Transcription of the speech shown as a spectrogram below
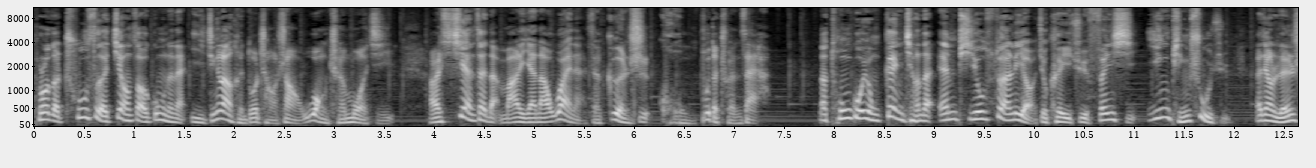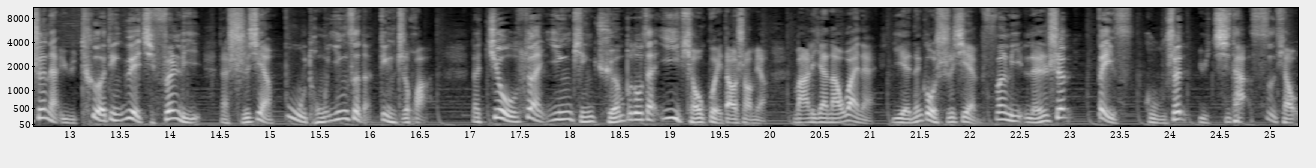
Pro 的出色降噪功能呢，已经让很多厂商望尘莫及。而现在的马里亚纳 Y 呢，则更是恐怖的存在啊。那通过用更强的 NPU 算力啊，就可以去分析音频数据，那将人声呢与特定乐器分离，那实现不同音色的定制化。那就算音频全部都在一条轨道上面，马里亚纳 Y 呢，也能够实现分离人声。贝斯、鼓声与其他四条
